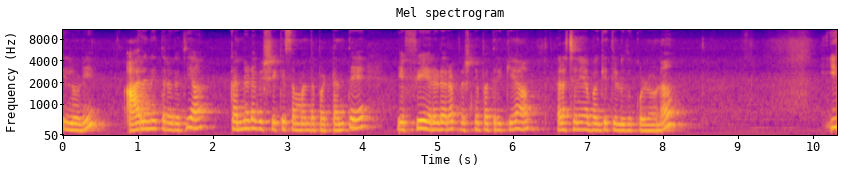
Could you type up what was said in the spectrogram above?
ಇಲ್ಲಿ ನೋಡಿ, ಆರನೇ ತರಗತಿಯ ಕನ್ನಡ ವಿಷಯಕ್ಕೆ ಸಂಬಂಧಪಟ್ಟಂತೆ ಎಫ್ ಎ ಎರಡರ ಪ್ರಶ್ನೆ ಪತ್ರಿಕೆಯ ರಚನೆಯ ಬಗ್ಗೆ ತಿಳಿದುಕೊಳ್ಳೋಣ. ಈ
